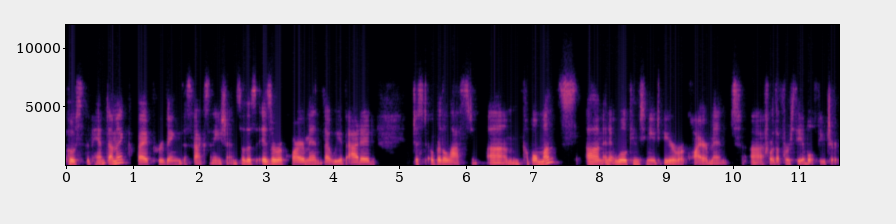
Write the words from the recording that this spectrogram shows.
post the pandemic by proving this vaccination. So this is a requirement that we have added just over the last um, couple months, um, and it will continue to be a requirement uh, for the foreseeable future.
